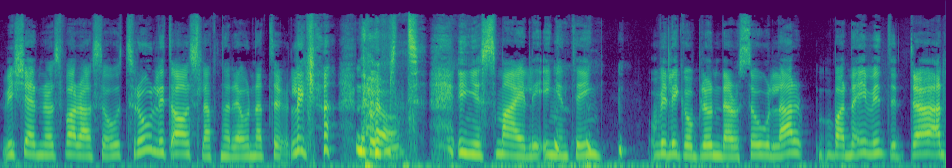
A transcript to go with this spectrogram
Vi känner oss bara så otroligt avslappnade och naturliga. Ja. Punkt. Ingen smiley, ingenting. Och vi ligger och blundar och solar. Bara nej, vi är inte döda.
